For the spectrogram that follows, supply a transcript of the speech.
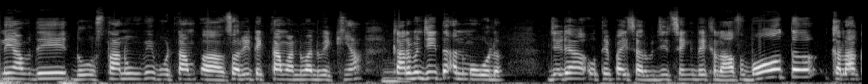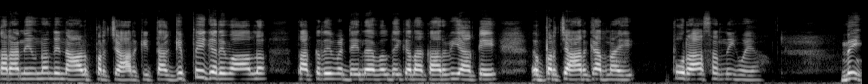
ਨੇ ਆਪਦੇ ਦੋਸਤਾਂ ਨੂੰ ਵੀ ਵੋਟਾਂ ਸੌਰੀ ਟਿਕਟਾਂ ਵੰਡ ਵੰਡ ਵੇਖੀਆਂ ਕਰਮਜੀਤ ਅਨਮੋਲ ਜਿਹੜਾ ਉੱਥੇ ਭਾਈ ਸਰਬਜੀਤ ਸਿੰਘ ਦੇ ਖਿਲਾਫ ਬਹੁਤ ਕਲਾਕਾਰਾਂ ਨੇ ਉਹਨਾਂ ਦੇ ਨਾਲ ਪ੍ਰਚਾਰ ਕੀਤਾ। ਗਿੱਪੀ ਗਰੇਵਾਲ ਤੱਕ ਦੇ ਵੱਡੇ ਲੈਵਲ ਦੇ ਕਲਾਕਾਰ ਵੀ ਆ ਕੇ ਪ੍ਰਚਾਰ ਕਰਨ ਆਏ। ਪੂਰਾ ਅਸਰ ਨਹੀਂ ਹੋਇਆ। ਨਹੀਂ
